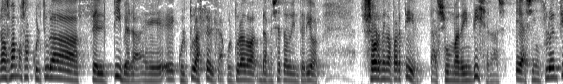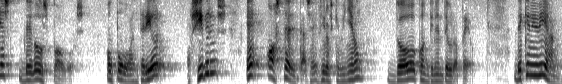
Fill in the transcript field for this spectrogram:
Nos vamos á cultura celtíbera, eh, cultura celta, cultura da, da meseta do interior. Xorden a partir da suma de indígenas e as influencias de dous povos. O povo anterior, os íberos, e os celtas, é dicir, os que viñeron do continente europeo. De que vivían?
